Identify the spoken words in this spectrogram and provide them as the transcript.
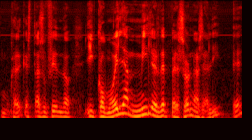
mujer que está sufriendo, y como ella, miles de personas allí. ¿eh?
